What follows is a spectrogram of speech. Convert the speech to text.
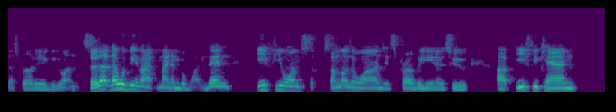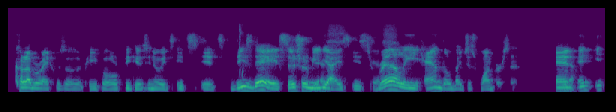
that's probably a good one. So that that would be my my number one. Then if you want some other ones, it's probably you know to uh, if you can collaborate with other people because you know it's it's it's these days social media yes. is is yes. rarely handled by just one person and yeah. and it,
